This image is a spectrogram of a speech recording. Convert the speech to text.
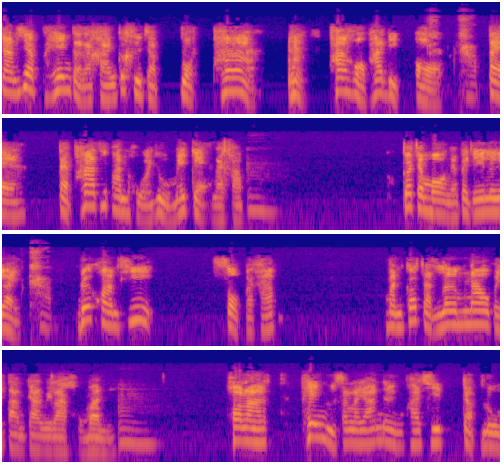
การที่จะเพ่งแต่ละครั้งก็คือจะปลดผ้า ผ้าห่อผ้าดิบออกครับแต่แต่ผ้าที่พันหัวอยู่ไม่แกะนะครับอืมก็จะมองกันไปเรื่อยครับๆด้วยความที่ศพอะครับ มันก็จะเริ่มเน่าไปตามการเวลาของมันอืมพอลา เพ่งอยู่สักระยะหนึ่งพาชิตกับลุง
